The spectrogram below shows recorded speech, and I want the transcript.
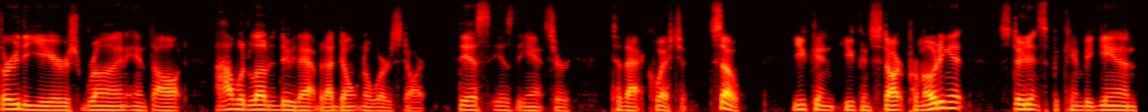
through the years run and thought, I would love to do that, but I don't know where to start. This is the answer to that question. So you can you can start promoting it. Students can begin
